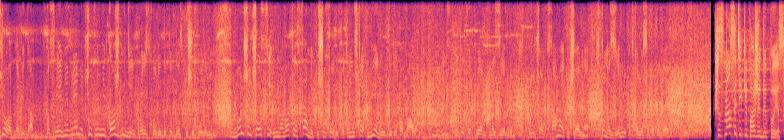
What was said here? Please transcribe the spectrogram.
Еще одна беда. В последнее время чуть ли не каждый день происходят ДТП с пешеходами. В большей части виноваты сами пешеходы, потому что бегают где попало. Но есть и ДТП на зебре. Причем самое печальное, что на зебре под колеса попадают дети. 16 экипажей ДПС,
